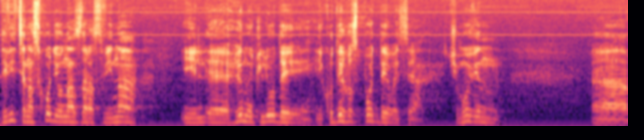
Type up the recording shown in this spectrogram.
дивіться, на сході у нас зараз війна, і е, гинуть люди, і куди Господь дивиться, чому він е,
